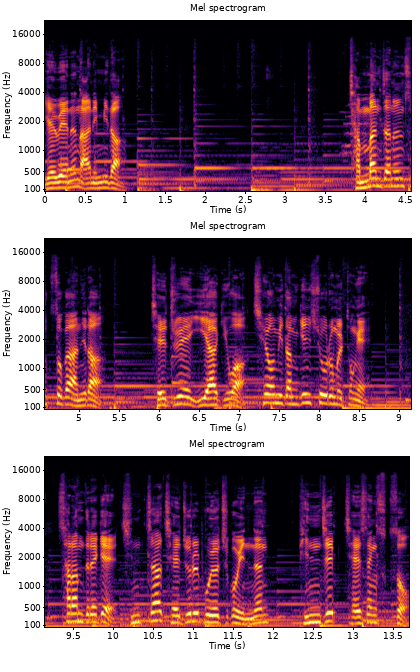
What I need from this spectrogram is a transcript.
예외는 아닙니다. 잠만 자는 숙소가 아니라 제주의 이야기와 체험이 담긴 쇼룸을 통해 사람들에게 진짜 제주를 보여주고 있는 빈집 재생 숙소.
